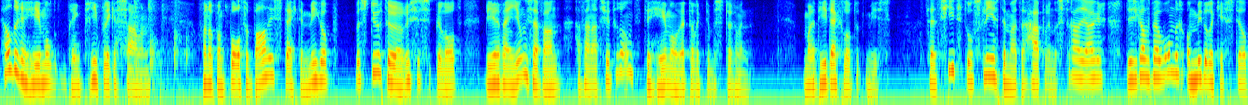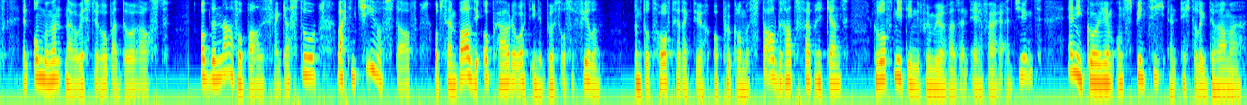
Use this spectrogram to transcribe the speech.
Heldere hemel brengt drie plekken samen. Van op een Poolse basis stijgt de MiG op, bestuurd door een Russische piloot die er van jongs af aan van had gedroomd de hemel letterlijk te bestormen. Maar die dag loopt het mis. Zijn schietstoel slingert hem uit de haperende straaljager, die zich als bij wonder onmiddellijk herstelt en onbemand naar West-Europa doorrast. Op de NAVO-basis van Casto wacht een chief of staff op zijn baas die opgehouden wordt in de Brusselse film. Een tot hoofdredacteur opgeklommen staaldraadfabrikant gelooft niet in de primeur van zijn ervaren adjunct en in Corium ontspint zich een echtelijk drama.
